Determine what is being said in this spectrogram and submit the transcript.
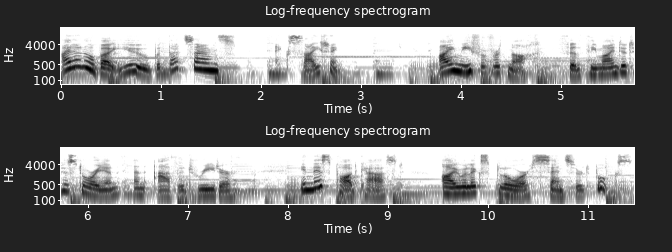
I don't know about you, but that sounds exciting. I'm Aoife Bhreathnach, filthy-minded historian and avid reader. In this podcast, I will explore censored books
